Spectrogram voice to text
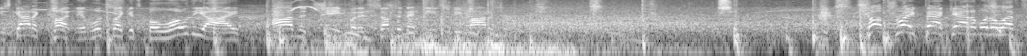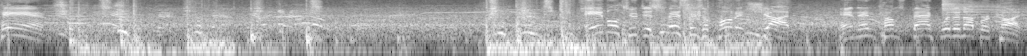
Malignaggi's got a cut, it looks like it's below the eye on the cheek, but it's something that needs to be monitored. Comes right back at him with a left hand. Able to dismiss his opponent's shot, and then comes back with an uppercut.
